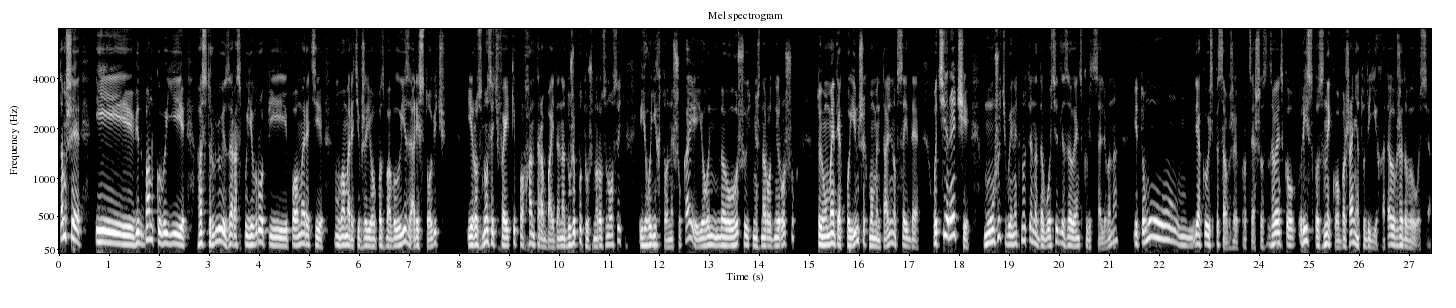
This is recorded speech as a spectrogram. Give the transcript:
Там ще і від банкової гастролює зараз по Європі, по Америці. Ну, в Америці вже його позбавили візи, Арістович, і розносить фейки про Хантера Байдена. Дуже потужно розносить, і його ніхто не шукає, його не оголошують міжнародний розшук. В той момент, як по інших, моментально все йде. Оці речі можуть виникнути на Давосі для Зеленського від Салівана. І тому я колись писав вже про це, що Зеленського різко зникло бажання туди їхати, але вже довелося.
